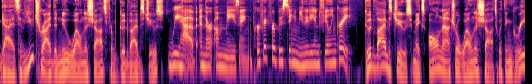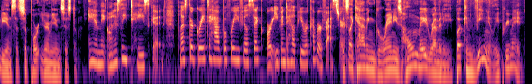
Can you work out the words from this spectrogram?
Guys, have you tried the new wellness shots from Good Vibes Juice? We have, and they're amazing. Perfect for boosting immunity and feeling great. Good Vibes Juice makes all natural wellness shots with ingredients that support your immune system. And they honestly taste good. Plus, they're great to have before you feel sick or even to help you recover faster. It's like having Granny's homemade remedy, but conveniently pre made.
